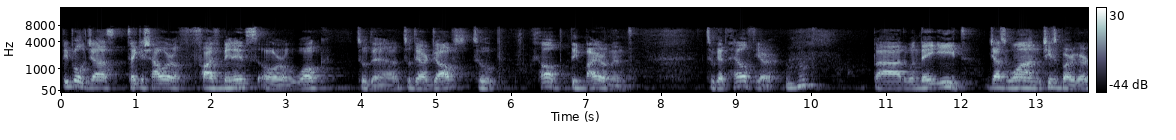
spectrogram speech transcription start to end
people just take a shower of five minutes or walk to the to their jobs to help the environment to get healthier. Mhm. But when they eat just one cheeseburger,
